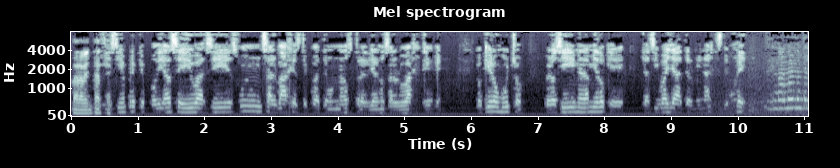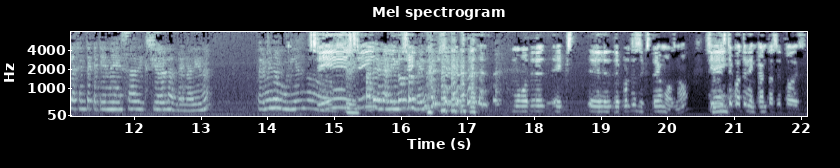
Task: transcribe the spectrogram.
para aventarse. y siempre que podía se iba. Sí, es un salvaje este cuate, un australiano salvaje. Lo quiero mucho, pero sí me da miedo que, que así vaya a terminar este güey. Normalmente la gente que tiene esa adicción a la adrenalina termina muriendo. Sí, Sí. sí. Adrenalinosamente. Como de, ex- eh, deportes extremos, ¿no? Sí, Sí. a este cuate le encanta hacer todo eso.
